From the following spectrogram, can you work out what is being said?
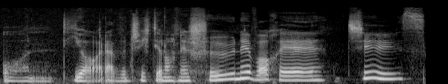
Und ja, da wünsche ich dir noch eine schöne Woche. Tschüss.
